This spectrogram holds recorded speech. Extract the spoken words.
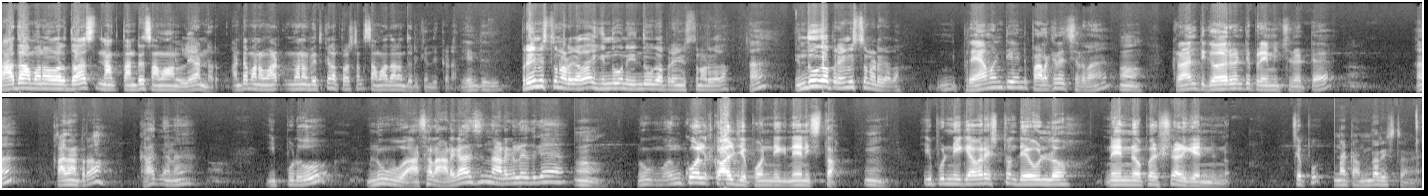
రాధా మనోహర్ దాస్ నాకు తండ్రి సమానులే అన్నారు. అంటే మనం మనం వెతికిన ప్రశ్నకు సమాధానం దొరికింది ఇక్కడ. ఏంటిది? ప్రేమిస్తున్నాడు కదా హిందువుని హిందువుగా ప్రేమిస్తున్నాడు కదా? హిందువుగా ప్రేమిస్తున్నాడు కదా? ప్రేమ అంటే ఏంటి? పలకరించడమా. క్రాంతి గారు అంటే ప్రేమించినట్ట? కాదంటారా. కాదు నాన్న. ఇప్పుడు నువ్వు అసలు అడగాల్సింది అడగలేదుగా. నువ్వు ఇంకోళ్ళకి కాల్ చెప్పు నీకు నేను ఇస్తా. ఇప్పుడు నీకు ఎవరిష్టం దేవుళ్ళో? నేను ప్రశ్న అడిగాను నిన్ను. చెప్పు. నాకు అందరు ఇష్టమే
